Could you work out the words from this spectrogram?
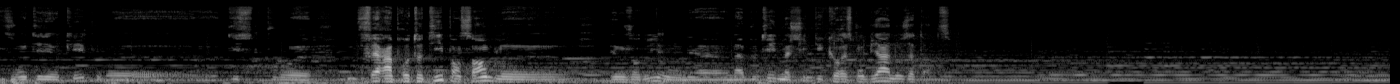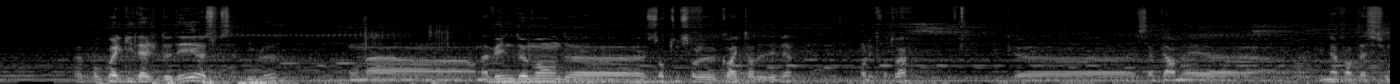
ils ont été OK pour, euh, faire un prototype ensemble et aujourd'hui on, a abouti à une machine qui correspond bien à nos attentes. Pourquoi le guidage 2D sur cette niveleuse on, on avait une demande surtout sur le correcteur de dévers pour les trottoirs. Euh, ça permet euh, une implantation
